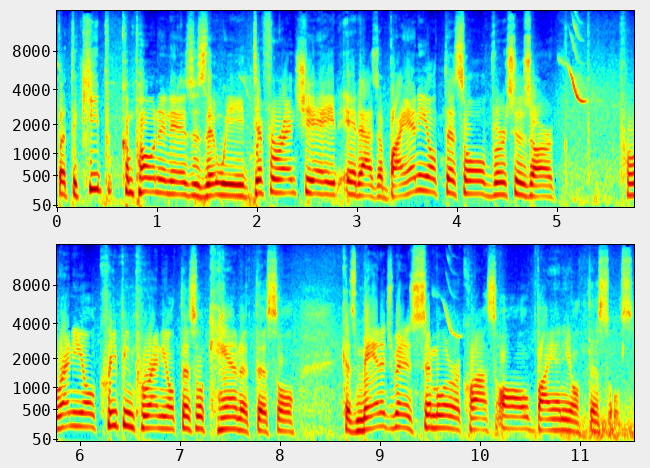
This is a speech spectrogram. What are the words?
but the key component is, is that we differentiate it as a biennial thistle versus our perennial, creeping perennial thistle, Canada thistle, because management is similar across all biennial thistles.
